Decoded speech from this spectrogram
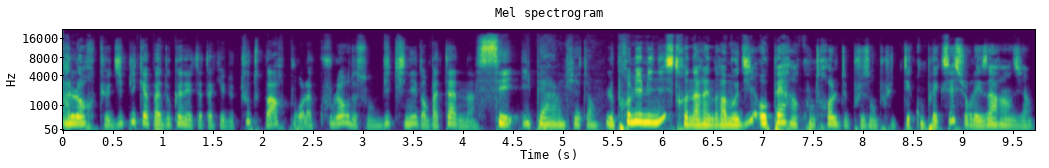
alors que Deepika Padukone est attaqué de toutes parts pour la couleur de son bikini dans Patane. C'est hyper inquiétant. Le Premier ministre Narendra Modi opère un contrôle de plus en plus décomplexé sur les arts indiens.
